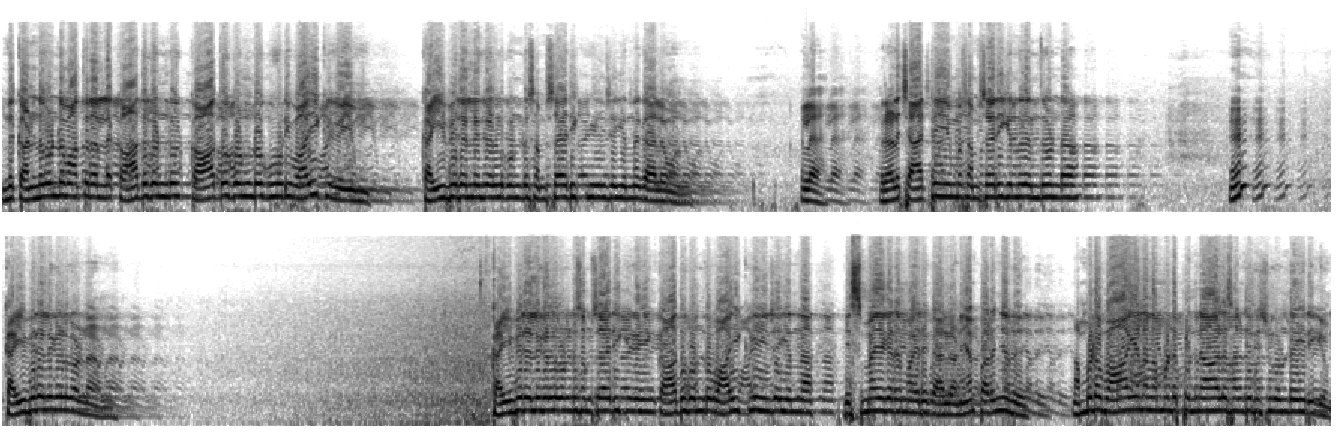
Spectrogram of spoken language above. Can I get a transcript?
ഇന്ന് കണ്ണുകൊണ്ട് മാത്രമല്ല കാതുകൊണ്ട് കാതുകൊണ്ട് കൂടി വായിക്കുകയും കൈവിരലുകൾ കൊണ്ട് സംസാരിക്കുകയും ചെയ്യുന്ന കാലമാണ്. അല്ലേ? ഒരാൾ ചാറ്റ് ചെയ്യുമ്പോൾ സംസാരിക്കുന്നത് എന്തുകൊണ്ടാ? കൈവിരലുകൾ കൊണ്ടാണ്. കൈവിരലുകൾ കൊണ്ട് സംസാരിക്കുകയും കാതുകൊണ്ട് വായിക്കുകയും ചെയ്യുന്ന വിസ്മയകരമായ ഒരു കാലമാണ്. ഞാൻ പറഞ്ഞത് നമ്മുടെ വായന നമ്മുടെ പിന്നാലെ സഞ്ചരിച്ചുകൊണ്ടേയിരിക്കും.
